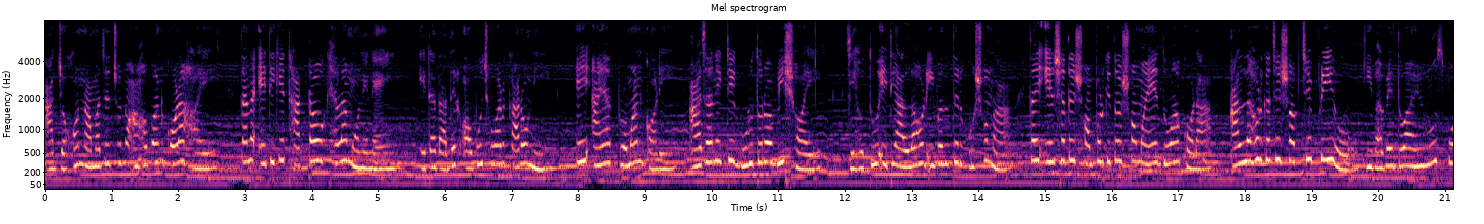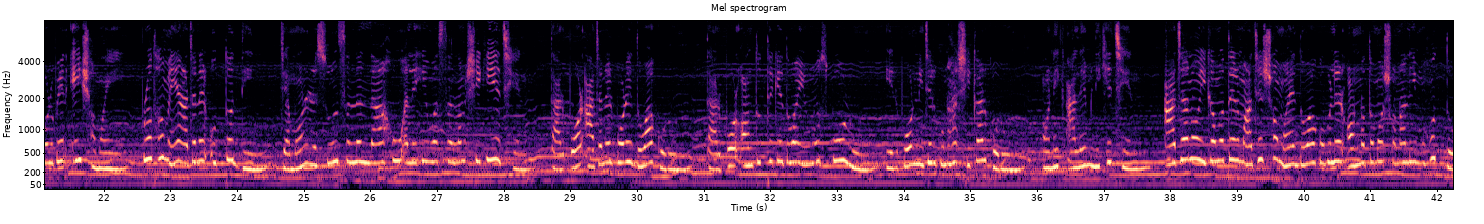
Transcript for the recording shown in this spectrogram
আর যখন নামাজের জন্য আহ্বান করা হয়, তারা এটিকে ঠাট্টা ও খেলা মনে নেয়। এটা তাদের অবুঝ হওয়ার কারণে এই আয়াত প্রমাণ করে। আজান একটি গুরুতর বিষয়। যেহেতু এটি আল্লাহর ইবাদতের ঘোষণা, তাই এর সাথে সম্পর্কিত সময়ে দোয়া করা আল্লাহর কাছে সবচেয়ে প্রিয়। কীভাবে দোয়া ইউনুস পড়বেন এই সময়ে? প্রথমে আজানের উত্তর দিন, যেমন রসুল সাল্লাহু আলহি ওয়াসাল্লাম শিখিয়েছেন। তারপর আজানের পরে দোয়া করুন। তারপর অন্তর থেকে দোয়া ইউনুস পড়ুন। এরপর নিজের গুনাহ স্বীকার করুন। অনেক আলেম লিখেছেন আজান ও ইকামতের মাঝের সময় দোয়া কবুলের অন্যতম সোনালী মুহূর্ত।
